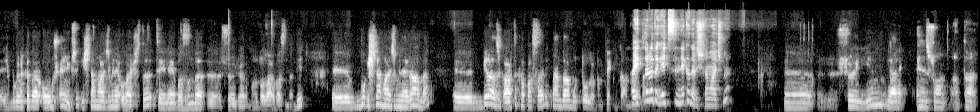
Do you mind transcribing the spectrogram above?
e, bugüne kadar olmuş en yüksek işlem hacmine ulaştı. TL bazında e, söylüyorum bunu, dolar bazında değil. E, bu işlem hacmine rağmen e, birazcık artık kapatsaydık ben daha mutlu olurdum teknik anlamda. Kayıtlara da geçsin. Ne kadar işlem hacmi? E, söyleyeyim yani en son hatta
